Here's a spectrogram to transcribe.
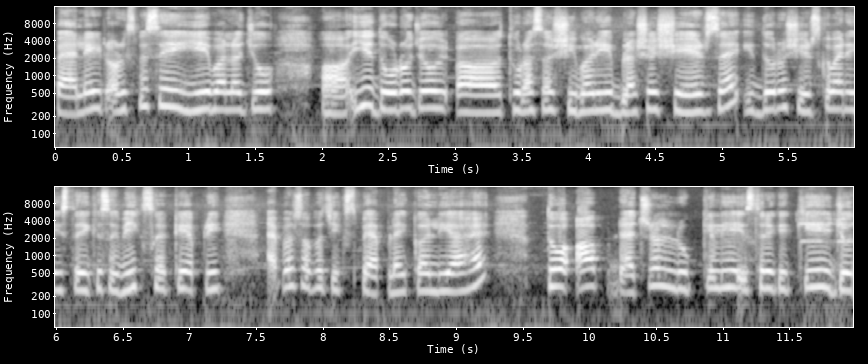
पैलेट और इसमें से ये वाला जो आ, ये दोनों जो आ, थोड़ा सा शिवरी ब्लशर शेड्स है इन दोनों शेड्स को मैंने इस तरीके से मिक्स करके अपनी एपल्स ऑफ़ द चिक्स पे अप्लाई कर लिया है। तो आप नेचुरल लुक के लिए इस तरीके की जो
